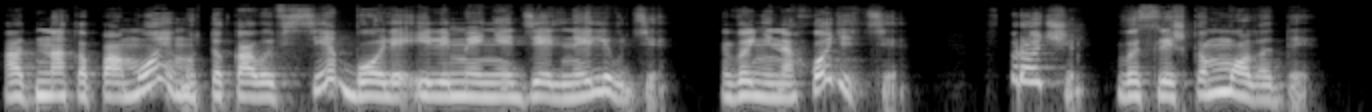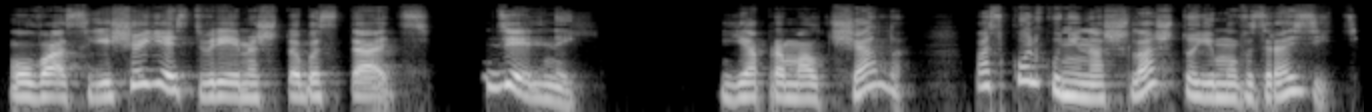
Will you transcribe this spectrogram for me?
Однако, по-моему, таковы все более или менее дельные люди. Вы не находите? Впрочем, вы слишком молоды. У вас еще есть время, чтобы стать дельной. Я промолчала, поскольку не нашла, что ему возразить,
